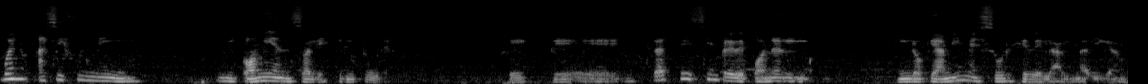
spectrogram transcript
bueno, así fue mi, mi comienzo a la escritura. Este, traté siempre de poner lo que a mí me surge del alma, digamos.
